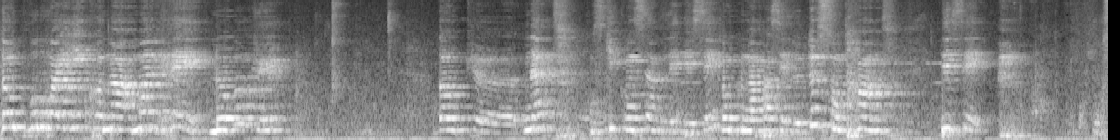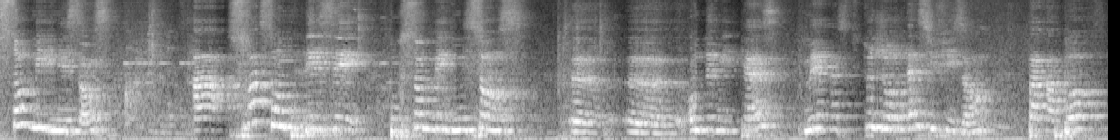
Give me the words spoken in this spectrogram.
Donc, vous voyez qu'on a, malgré le recul, donc euh, net, en ce qui concerne les décès, donc on a passé de 230 décès pour 100 000 naissances à 60 décès pour 100 000 naissances euh, euh, en 2015, mais reste toujours insuffisant par rapport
